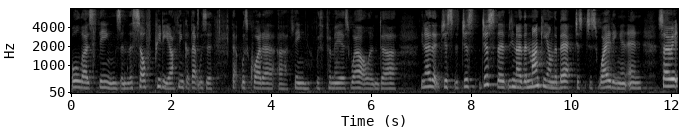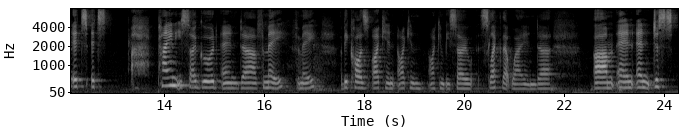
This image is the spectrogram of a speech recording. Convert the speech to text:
All those things and the self pity. I think that was a that was quite a, a thing with for me as well. And uh, you know that just just just the you know the monkey on the back just just waiting and, and so it, it's it's uh, pain is so good and uh, for me for me because I can I can I can be so slack that way and uh, um, and and just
